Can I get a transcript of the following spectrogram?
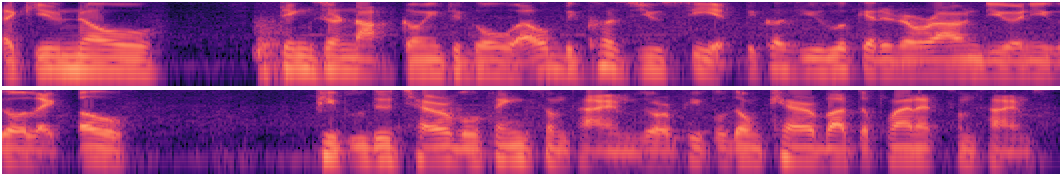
Like, you know, things are not going to go well because you see it, because you look at it around you and you go, like, oh, people do terrible things sometimes or people don't care about the planet sometimes.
